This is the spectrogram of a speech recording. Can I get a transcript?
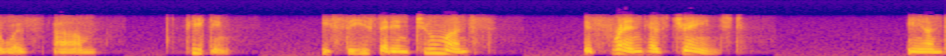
was um, peaking. He sees that in two months his friend has changed, and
